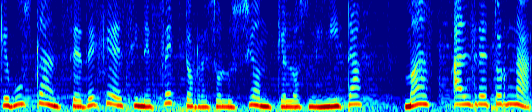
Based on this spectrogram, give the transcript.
que buscan se deje sin efecto resolución que los limita más al retornar?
